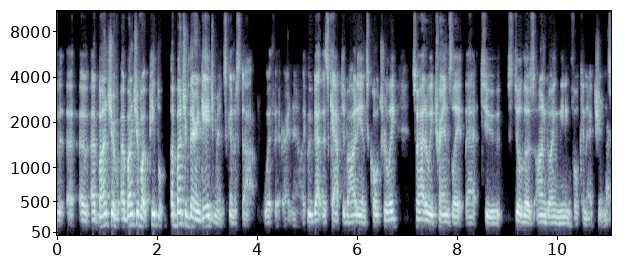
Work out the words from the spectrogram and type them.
a, a, bunch of a bunch of what people a bunch of their engagement is going to stop with it right now. Like we've got this captive audience culturally, so how do we translate that to still those ongoing meaningful connections?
